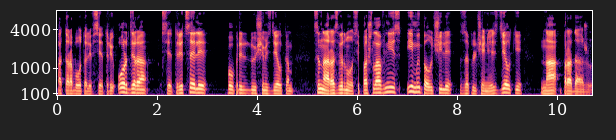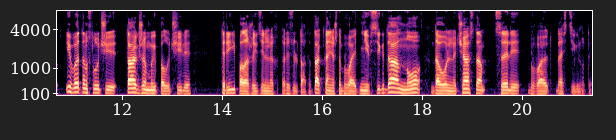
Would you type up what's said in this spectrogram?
отработали все три ордера, все три цели по предыдущим сделкам, цена развернулась и пошла вниз, и мы получили заключение сделки на продажу. И в этом случае также мы получили три положительных результата. Так, конечно, бывает не всегда, но довольно часто цели бывают достигнуты.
